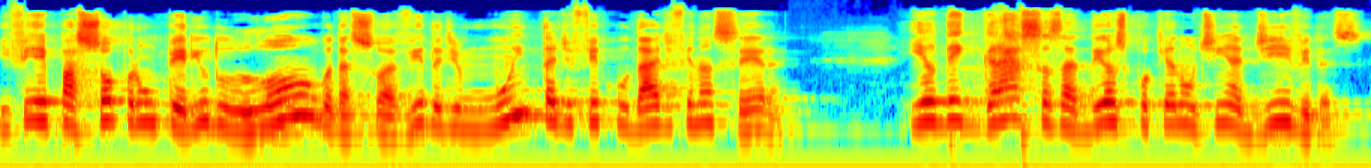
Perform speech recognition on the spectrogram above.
E passou por um período longo da sua vida de muita dificuldade financeira. E eu dei graças a Deus porque eu não tinha dívidas.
